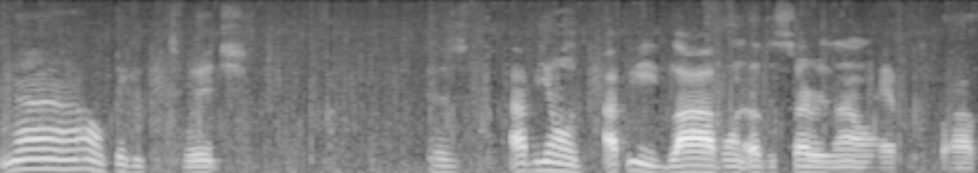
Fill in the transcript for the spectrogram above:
Nah, I don't think it's Twitch. Cause I be on, I be live on other servers. I don't have this problem.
